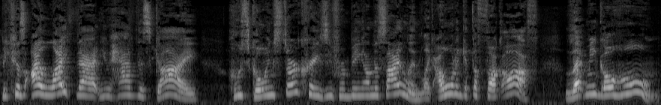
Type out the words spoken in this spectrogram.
because I like that you have this guy who's going stir crazy from being on this island. Like I want to get the fuck off. Let me go home.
